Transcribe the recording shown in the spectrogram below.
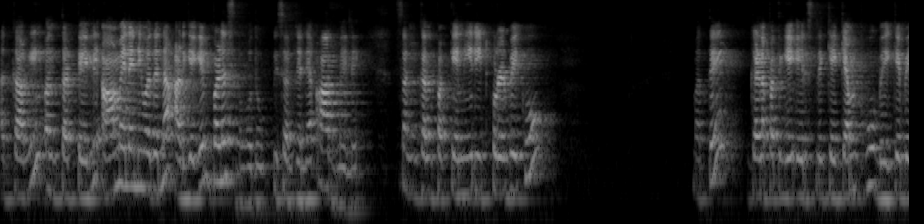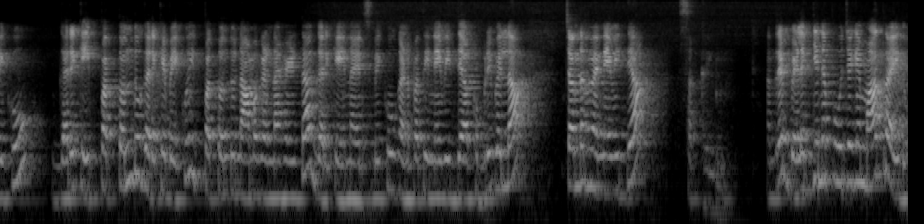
ಅದಕ್ಕಾಗಿ ಒಂದು ತಟ್ಟೆಯಲ್ಲಿ ಆಮೇಲೆ ನೀವು ಅದನ್ನು ಅಡುಗೆಗೆ ಬಳಸಬಹುದು ವಿಸರ್ಜನೆ ಆದಮೇಲೆ. ಸಂಕಲ್ಪಕ್ಕೆ ನೀರು ಇಟ್ಕೊಳ್ಬೇಕು. ಮತ್ತು ಗಣಪತಿಗೆ ಏರಿಸಲಿಕ್ಕೆ ಕೆಂಪು ಬೇಕೇ ಬೇಕು. ಗರಿಕೆ ಇಪ್ಪತ್ತೊಂದು ಗರಿಕೆ ಬೇಕು, ಇಪ್ಪತ್ತೊಂದು ನಾಮಗಳನ್ನ ಹೇಳ್ತಾ ಗರಿಕೆಯನ್ನು ಇರಿಸಬೇಕು. ಗಣಪತಿ ನೈವೇದ್ಯ, ಕೊಬ್ಬರಿ ಬೆಲ್ಲ, ಚಂದ್ರನ ನೈವೇದ್ಯ, ಸಕ್ಕರೆ. ಅಂದರೆ ಬೆಳಗ್ಗಿನ ಪೂಜೆಗೆ ಮಾತ್ರ ಇದು.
